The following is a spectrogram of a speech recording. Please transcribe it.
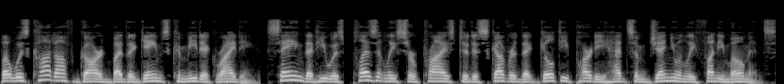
But was caught off guard by the game's comedic writing, saying that he was pleasantly surprised to discover that Guilty Party had some genuinely funny moments.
